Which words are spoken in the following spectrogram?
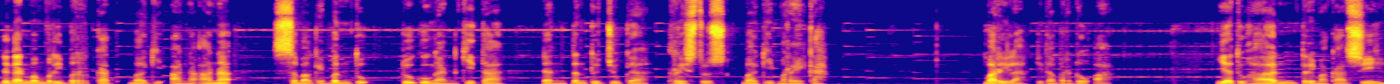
dengan memberi berkat bagi anak-anak sebagai bentuk dukungan kita dan tentu juga Kristus bagi mereka. Marilah kita berdoa. Ya Tuhan, terima kasih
